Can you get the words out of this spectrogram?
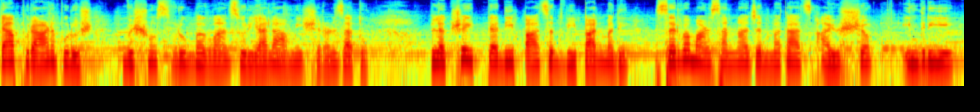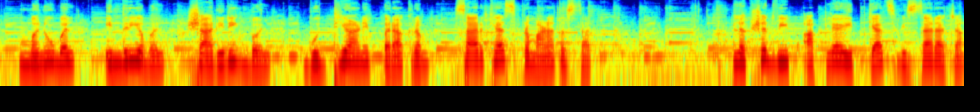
त्या पुराण पुरुष विष्णू स्वरूप भगवान सूर्याला आम्ही शरण जातो. प्लक्ष इत्यादी पाच द्वीपांमध्ये सर्व माणसांना जन्मताच आयुष्य इंद्रिये मनोबल इंद्रियबल शारीरिक बल बुद्धी आणि पराक्रम सारख्याच प्रमाणात असतात. लक्षद्वीप आपल्या इतक्याच विस्ताराच्या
